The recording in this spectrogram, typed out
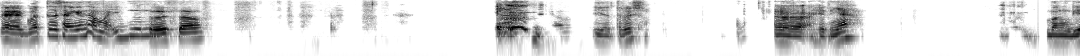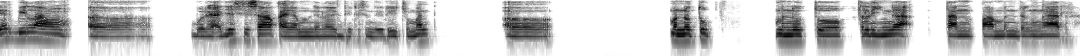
eh, gua tuh sayangin sama Ibnu. Terus Sal, iya terus uh, akhirnya Bang Diar bilang uh, boleh aja sih Sal kayak menilai diri sendiri. Cuman uh, menutup menutup telinga tanpa mendengar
